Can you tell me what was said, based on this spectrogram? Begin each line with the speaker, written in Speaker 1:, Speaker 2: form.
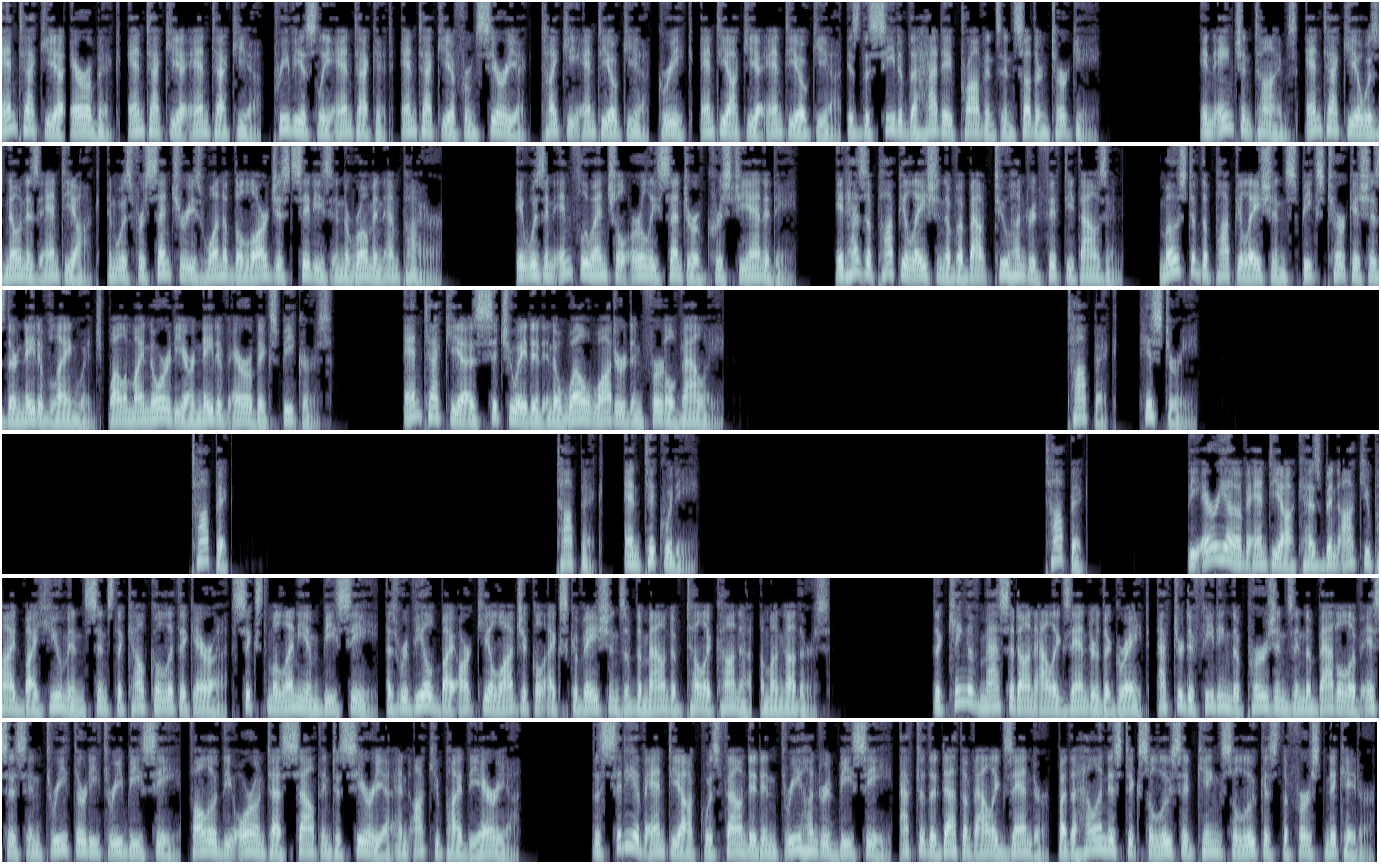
Speaker 1: Antakya Arabic, Antakya Antakya, previously Antakya, Antakya from Syriac, Tyche Antiochia, Greek, Antiochia Antiochia is the seat of the Hatay province in southern Turkey. In ancient times, Antakya was known as Antioch, and was for centuries one of the largest cities in the Roman Empire. It was an influential early center of Christianity. It has a population of about 250,000. Most of the population speaks Turkish as their native language, while a minority are native Arabic speakers. Antakya is situated in a well-watered and fertile valley. History Antiquity the area of Antioch has been occupied by humans since the Chalcolithic era 6th millennium BC, as revealed by archaeological excavations of the Mound of Tel Elqana, among others. The king of Macedon Alexander the Great, after defeating the Persians in the Battle of Issus in 333 BC, followed the Orontes south into Syria and occupied the area. The city of Antioch was founded in 300 BC, after the death of Alexander, by the Hellenistic Seleucid king Seleucus I Nicator.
